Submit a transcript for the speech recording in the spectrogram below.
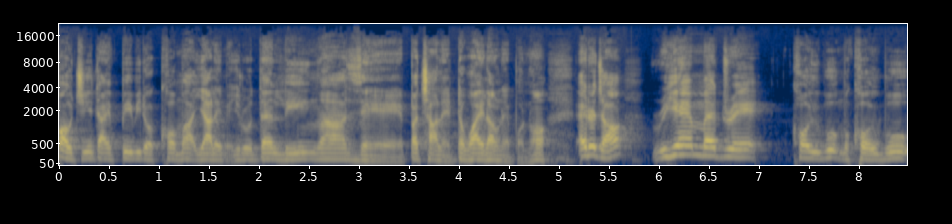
ပေါက်ကြီးတိုင်းပေးပြီးတော့ခေါ်မှရလိမ့်မယ်ယူရိုတန်450ပတ်ချလဲတဝိုက်လောက်နဲ့ပေါ့နော်အဲ့တော့ကြောင့် Real Madrid ခေါ်ယူဖို့မခေါ်ယူဖို့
